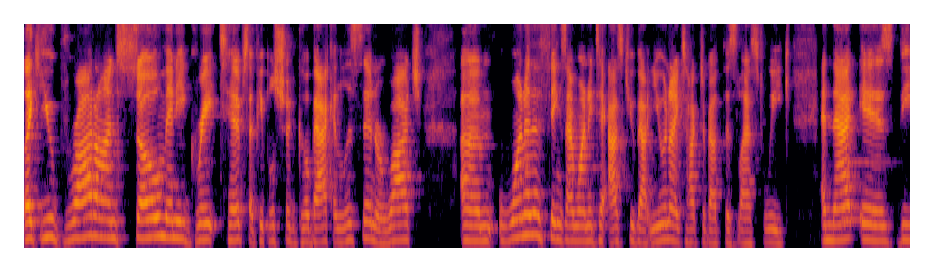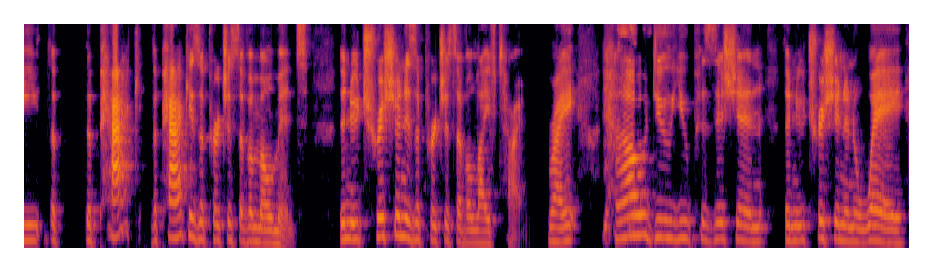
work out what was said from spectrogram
Like you brought on so many great tips that people should go back and listen or watch. Um, one of the things I wanted to ask you about, you and I talked about this last week, and that is the the the pack. The pack is a purchase of a moment. The nutrition is a purchase of a lifetime right? Yes. How do you position the nutrition in a way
